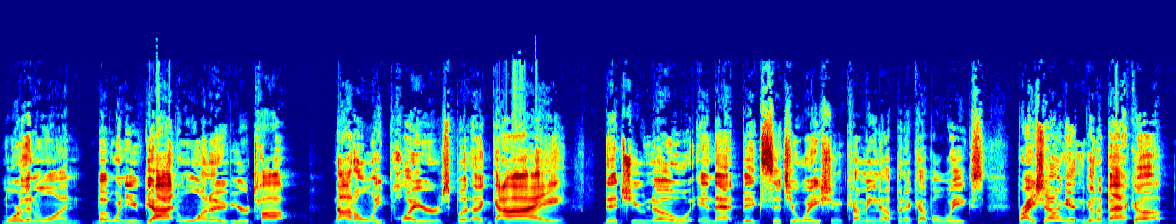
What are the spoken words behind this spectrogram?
more than one. But when you've got one of your top, not only players, but a guy that you know in that big situation coming up in a couple weeks, Bryce Young isn't going to back up.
